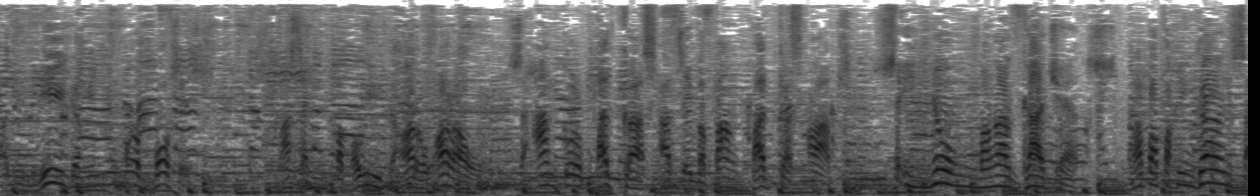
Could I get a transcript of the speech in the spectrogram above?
Adidinig ang inyong mga boses. Masahing papawid araw-araw sa Anchor Podcast at sa iba pang podcast apps sa inyong mga gadgets. Mapapakinggan sa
